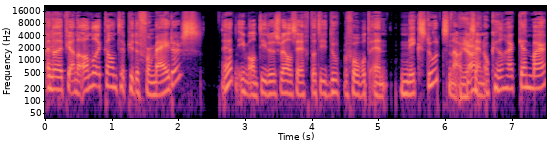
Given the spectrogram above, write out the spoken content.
En dan heb je aan de andere kant heb je de vermijders. Iemand die dus wel zegt dat hij het doet bijvoorbeeld en niks doet. Nou, Ja. die zijn ook heel herkenbaar.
